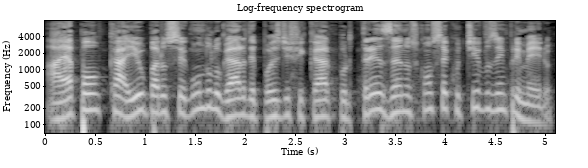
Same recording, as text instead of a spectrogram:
A Apple caiu para o segundo lugar depois de ficar por três anos consecutivos em primeiro.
